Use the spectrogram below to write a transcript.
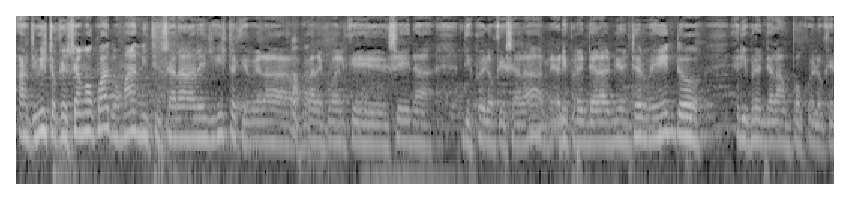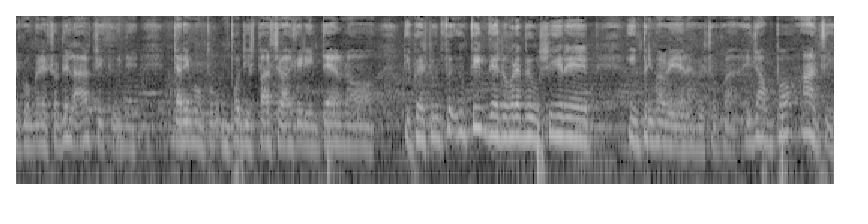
Anzi, visto che siamo qua, domani ci sarà la regista che verrà a ah, fare qualche scena di quello che sarà, riprenderà il mio intervento e riprenderà un po' quello che è il congresso dell'arte, quindi daremo un po', un po di spazio anche all'interno di questo. Un film che dovrebbe uscire in primavera, questo qua, è già un po', anzi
